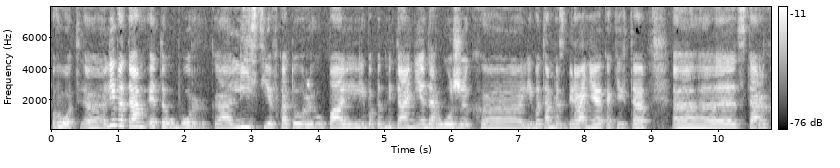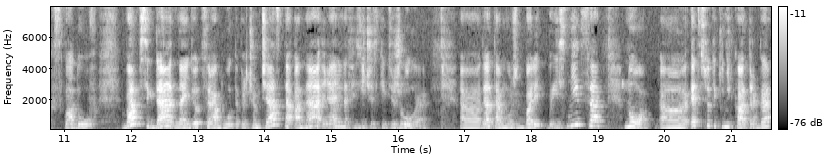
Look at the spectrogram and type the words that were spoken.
Вот. Э, либо там это уборка листьев, которые упали, либо подметание дорожек, э, либо там разбирание каких-то э, старых складов. Вам всегда найдется работа, причем часто она реально физически тяжелая да, там может болеть поясница, но это все-таки не каторга.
